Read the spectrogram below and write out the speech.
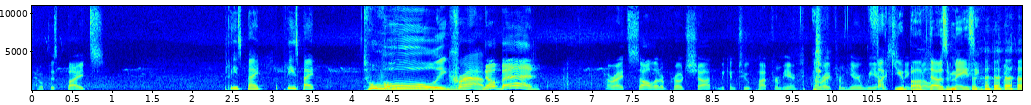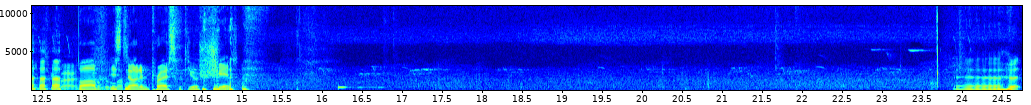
I hope this bites. Please bite. Please bite. Holy crap. No bad. All right, solid approach shot. We can two putt from here. All right, from here we are Fuck you, Bob. well that was amazing. the- might need to, uh, Bob is not power. impressed with your shit. Uh, hit.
